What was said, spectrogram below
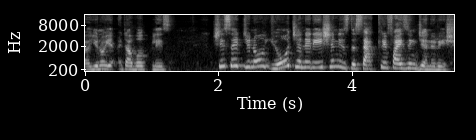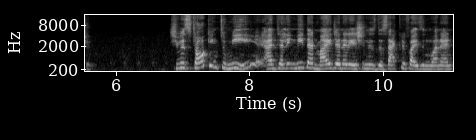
uh, you know, at our workplace. She said, you know, your generation is the sacrificing generation. She was talking to me and telling me that my generation is the sacrificing one, and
